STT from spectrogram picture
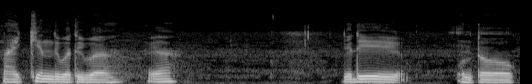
naikin tiba-tiba ya. Jadi untuk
